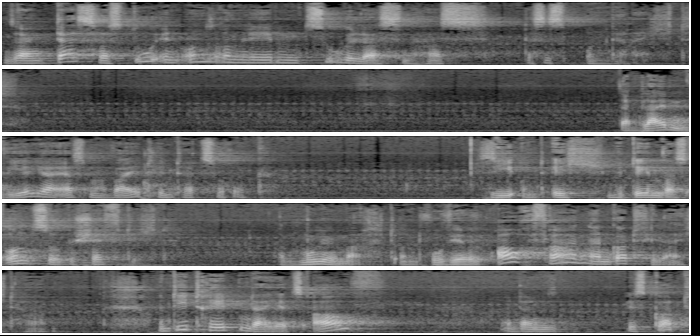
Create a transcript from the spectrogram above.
und sagen, das, was du in unserem Leben zugelassen hast, das ist ungerecht. Da bleiben wir ja erstmal weit hinter zurück. Sie und ich mit dem, was uns so beschäftigt und Mühe macht und wo wir auch Fragen an Gott vielleicht haben. Und die treten da jetzt auf und dann ist Gott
